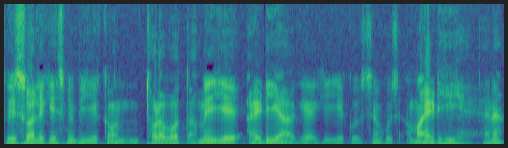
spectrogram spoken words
तो इस वाले केस में भी ये कौन थोड़ा बहुत हमें ये आइडिया आ गया है कि ये कुछ ना कुछ अमाइड ही है है ना?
